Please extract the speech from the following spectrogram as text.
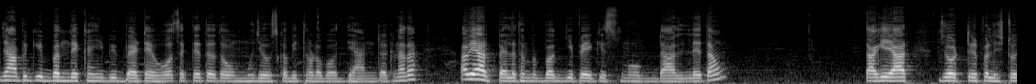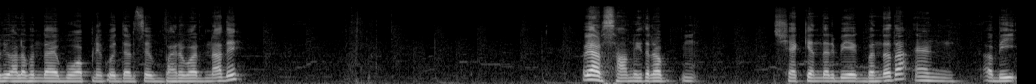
जहाँ पे कि बंदे कहीं भी बैठे हो सकते थे तो मुझे उसका भी थोड़ा बहुत ध्यान रखना था। अब यार पहले तो मैं बग्गी पे एक स्मोक डाल लेता हूँ, ताकि यार जो ट्रिपल स्टोरी वाला बंदा है वो अपने को इधर से भर भर ना दे। यार सामने की तरफ़ शेक के अंदर भी एक बंदा था एंड अभी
